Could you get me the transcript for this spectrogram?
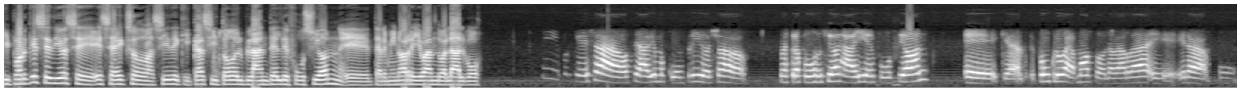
¿Y por qué se dio ese, ese éxodo así de que casi todo el plantel de fusión eh, terminó arribando al Albo? Sí, porque ya, o sea, habíamos cumplido ya nuestra función ahí en fusión, eh, que fue un club hermoso, la verdad, eh, era un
